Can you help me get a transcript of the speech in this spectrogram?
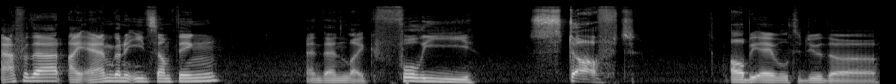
After that, I am going to eat something and then, like, fully stuffed, I'll be able to do the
